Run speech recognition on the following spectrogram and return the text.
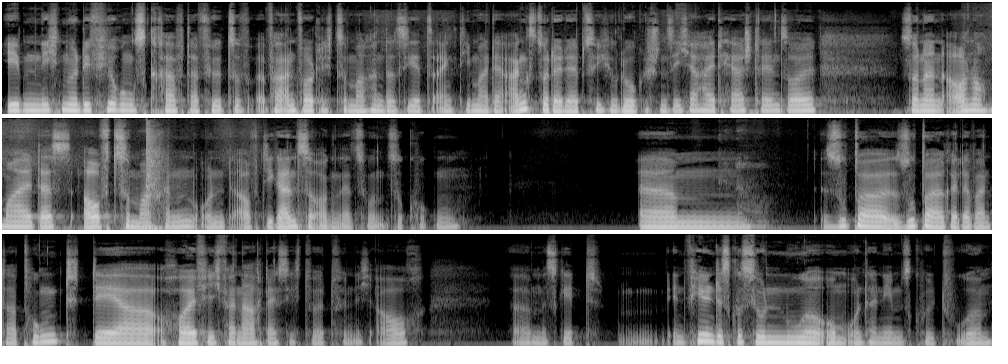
eben nicht nur die Führungskraft dafür zu, verantwortlich zu machen, dass sie jetzt ein Klima der Angst oder der psychologischen Sicherheit herstellen soll, sondern auch nochmal das aufzumachen und auf die ganze Organisation zu gucken. Ähm, genau. Super, super relevanter Punkt, der häufig vernachlässigt wird, finde ich auch. Ähm, es geht in vielen Diskussionen nur um Unternehmenskultur.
